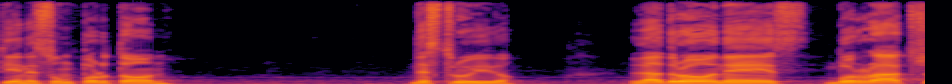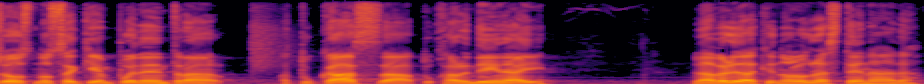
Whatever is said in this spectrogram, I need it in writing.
Tienes un portón destruido. Ladrones, borrachos, no sé quién puede entrar a tu casa, a tu jardín ahí. La verdad que no lograste nada.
